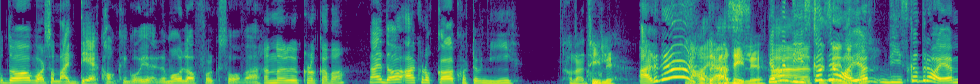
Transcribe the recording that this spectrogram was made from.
Og da var det sånn Nei, det kan ikke gå å gjøre. Det må la folk sove. Men når er klokka da? Nei, da er klokka kvart over ni. Ja, det er tidlig. Er det det? Ja, det er tidlig. Ja, men de skal, dra hjem, de skal dra hjem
